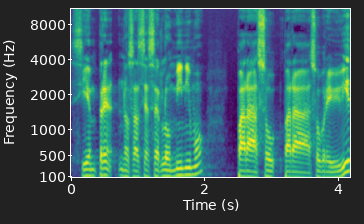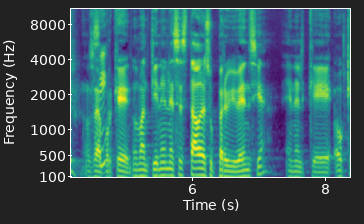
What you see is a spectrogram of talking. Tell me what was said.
Siempre nos hace hacer lo mínimo para, para sobrevivir. O sea, porque nos mantiene en ese estado de supervivencia en el que, ok,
